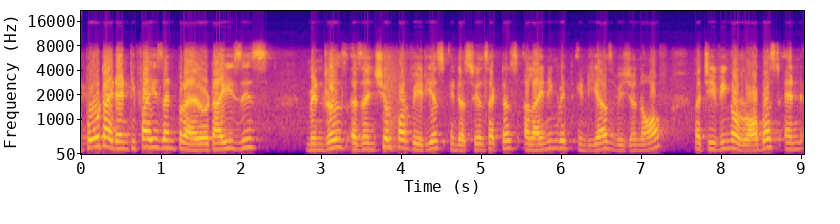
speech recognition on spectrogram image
report identifies and prioritises minerals essential for various industrial sectors aligning with India's vision of achieving a robust and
